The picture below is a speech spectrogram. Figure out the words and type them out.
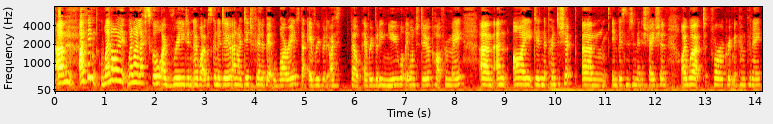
um, I think when I when I left school, I really didn't know what I was going to do, and I did feel a bit worried that everybody. I felt everybody knew what they wanted to do apart from me. Um, and I did an apprenticeship um, in business administration. I worked for a recruitment company,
